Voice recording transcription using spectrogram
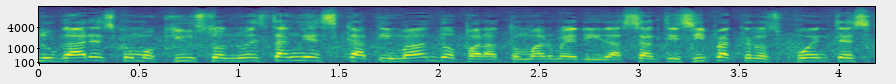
lugares como Houston no están escatimando para tomar medidas. Se anticipa que los puentes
